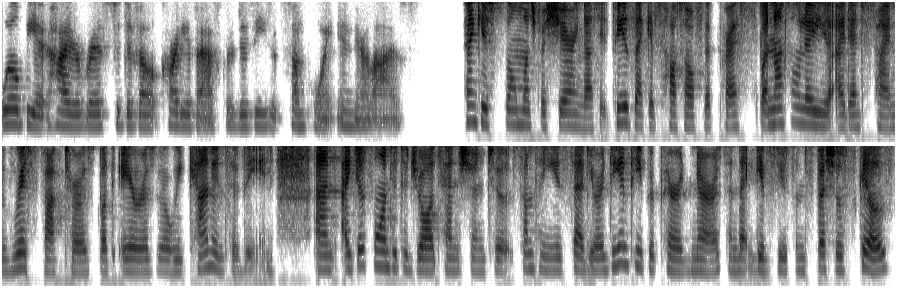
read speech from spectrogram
will be at higher risk to develop cardiovascular disease at some point in their lives. Thank you so much for sharing that. It feels like it's hot off the press, but not only are you identifying risk factors, but areas where we can intervene. And I just wanted to draw attention to something you said. You're a DNP prepared nurse, and that gives you some special skills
